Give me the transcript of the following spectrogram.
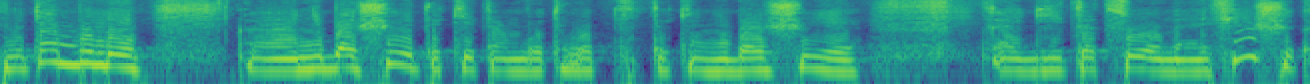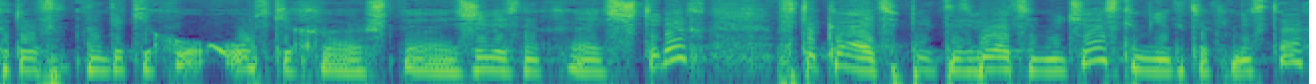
Но там были э, небольшие такие, там вот, вот такие небольшие агитационные афиши, которые на таких узких э, э, железных э, штырях втыкаются перед избирательным участком в некоторых местах,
